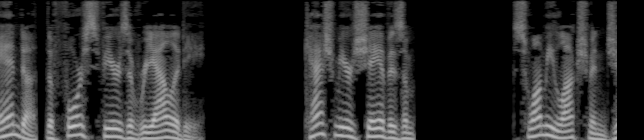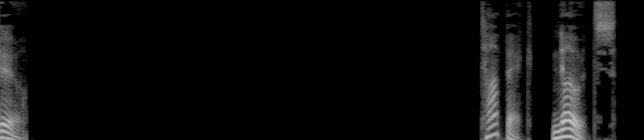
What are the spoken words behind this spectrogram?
Anda, the four spheres of reality. Kashmir Shaivism. Swami Lakshman Joo. Notes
